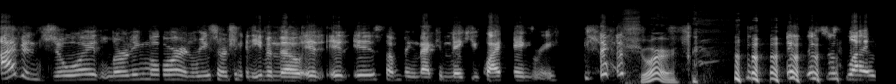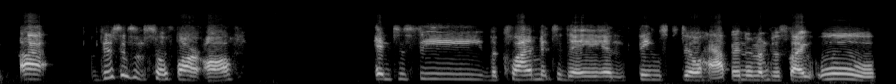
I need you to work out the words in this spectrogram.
I've enjoyed learning more and researching it, even though it, it is something that can make you quite angry. Sure. it's just like uh, this isn't so far off, and to see the climate today and things still happen, and I'm just like, ooh,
